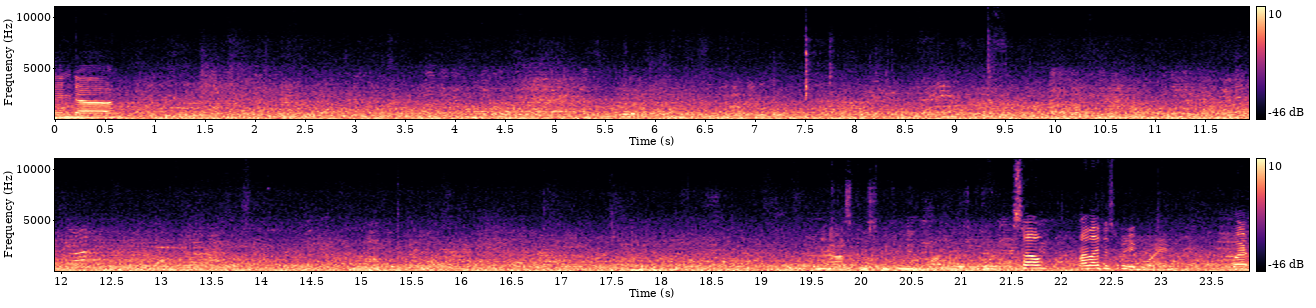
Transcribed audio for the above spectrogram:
And, uh, I'm gonna ask who's speaking and why where's it for. So, my life is pretty boring. But,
